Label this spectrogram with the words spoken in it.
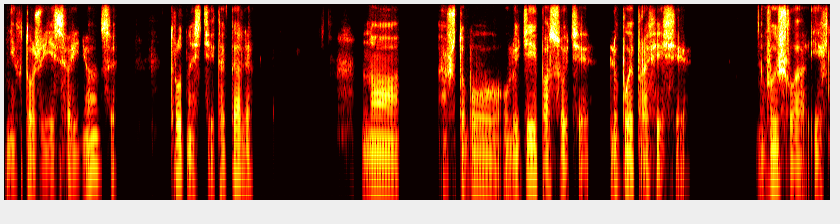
у них тоже есть свои нюансы, трудности и так далее. Но чтобы у людей, по сути, любой профессии вышла их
